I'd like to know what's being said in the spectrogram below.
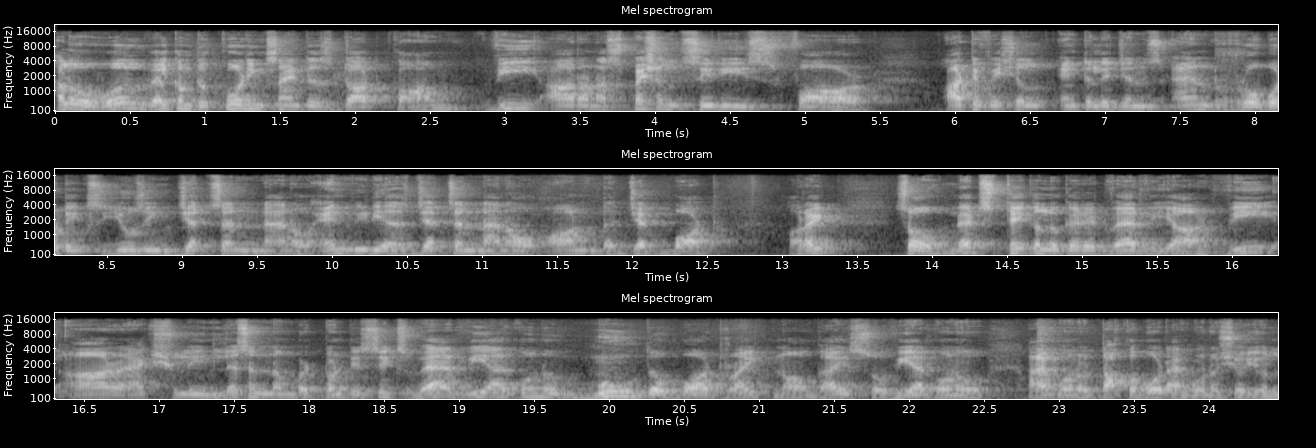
Hello world, welcome to codingscientist.com. We are on a special series for artificial intelligence and robotics using Jetson Nano, NVIDIA's Jetson Nano on the JetBot. Alright, so let's take a look at it where we are. We are actually in lesson number 26 where we are going to move the bot right now guys. So we are going to, I'm going to talk about, I'm going to show you a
